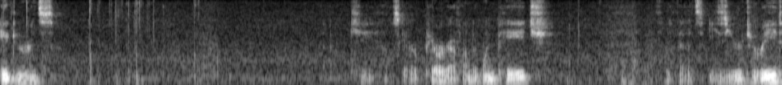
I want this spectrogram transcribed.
ignorance. Okay, let's get our paragraph onto one page so that it's easier to read.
